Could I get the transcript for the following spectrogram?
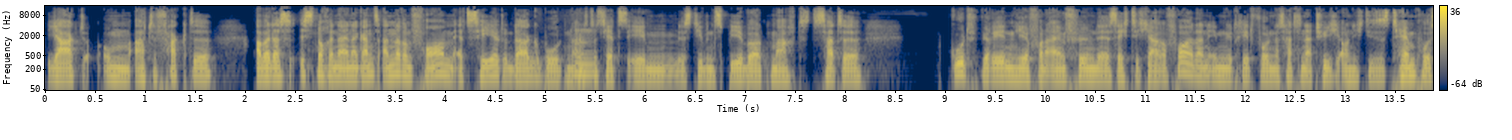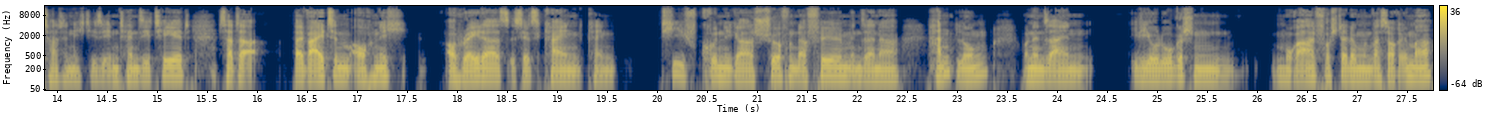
Jagd um Artefakte, aber das ist noch in einer ganz anderen Form erzählt und dargeboten, als Mhm. das jetzt eben Steven Spielberg macht. Das hatte, gut, wir reden hier von einem Film, der 60 Jahre vorher dann eben gedreht wurde. Das hatte natürlich auch nicht dieses Tempo, es hatte nicht diese Intensität, es hatte bei weitem auch nicht, auch Raiders ist jetzt kein, kein tiefgründiger, schürfender Film in seiner Handlung und in seinen ideologischen Moralvorstellungen, was auch immer.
